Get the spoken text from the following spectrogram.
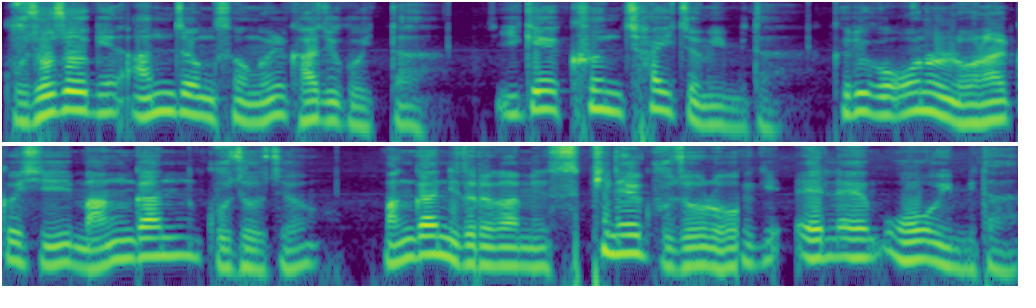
구조적인 안정성을 가지고 있다. 이게 큰 차이점입니다. 그리고 오늘 논할 것이 망간 구조죠. 망간이 들어가면 스피넬 구조로 여기 LMO입니다.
